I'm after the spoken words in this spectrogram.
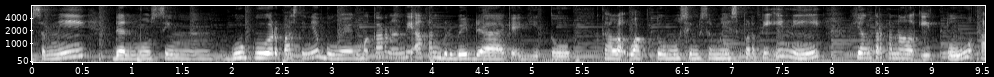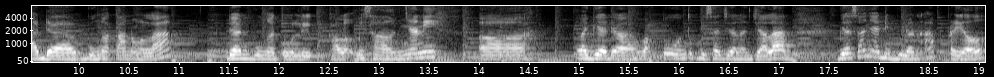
semi dan musim gugur pastinya bunga yang mekar nanti akan berbeda kayak gitu. Kalau waktu musim semi seperti ini yang terkenal itu ada bunga kanola dan bunga tulip. Kalau misalnya nih uh, lagi ada waktu untuk bisa jalan-jalan, biasanya di bulan April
